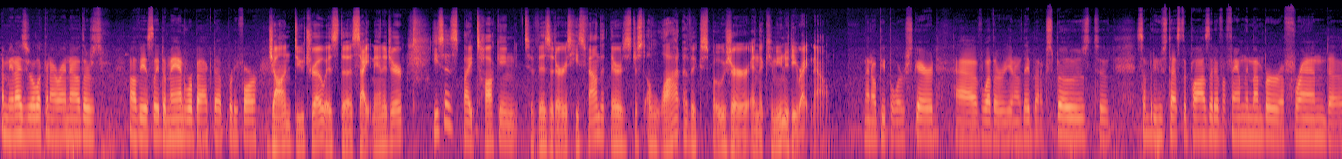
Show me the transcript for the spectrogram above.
I mean, as you're looking at right now, there's obviously demand. We're backed up pretty far. John Dutro is the site manager. He says by talking to visitors, he's found that there's just a lot of exposure in the community right now. I know people are scared of whether you know they've been exposed to somebody who's tested positive, a family member, a friend. Uh,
